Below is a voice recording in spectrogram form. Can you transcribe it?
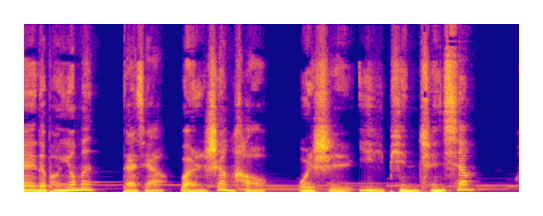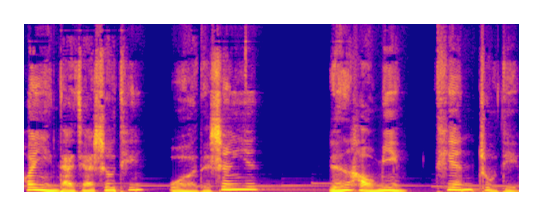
爱的朋友们，大家晚上好，我是一品沉香，欢迎大家收听我的声音。人好命，天注定。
